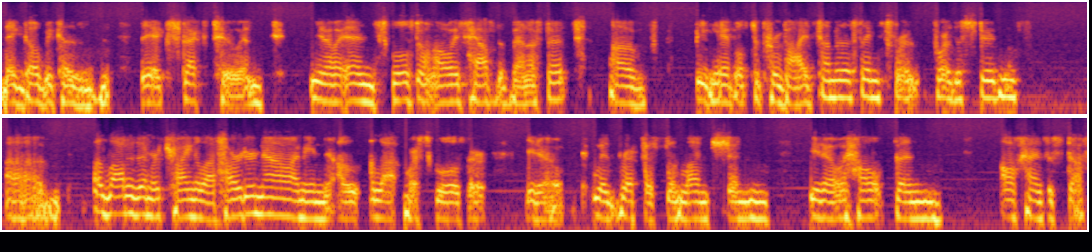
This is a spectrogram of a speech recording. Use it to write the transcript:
they go because they expect to. And you know and schools don't always have the benefit of being able to provide some of the things for for the students. Um, a lot of them are trying a lot harder now. I mean a, a lot more schools are you know, with breakfast and lunch and, you know, help and all kinds of stuff.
